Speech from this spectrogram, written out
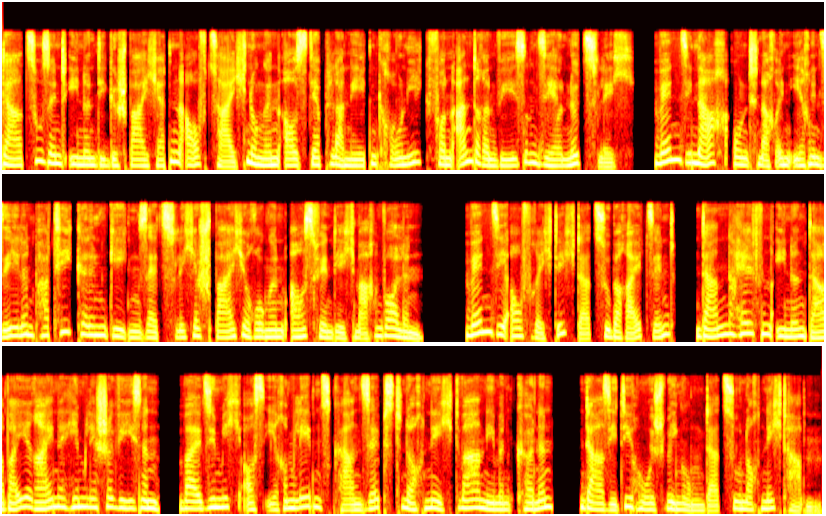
Dazu sind Ihnen die gespeicherten Aufzeichnungen aus der Planetenchronik von anderen Wesen sehr nützlich, wenn Sie nach und nach in Ihren Seelenpartikeln gegensätzliche Speicherungen ausfindig machen wollen. Wenn Sie aufrichtig dazu bereit sind, dann helfen Ihnen dabei reine himmlische Wesen, weil Sie mich aus Ihrem Lebenskern selbst noch nicht wahrnehmen können, da Sie die hohe Schwingung dazu noch nicht haben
